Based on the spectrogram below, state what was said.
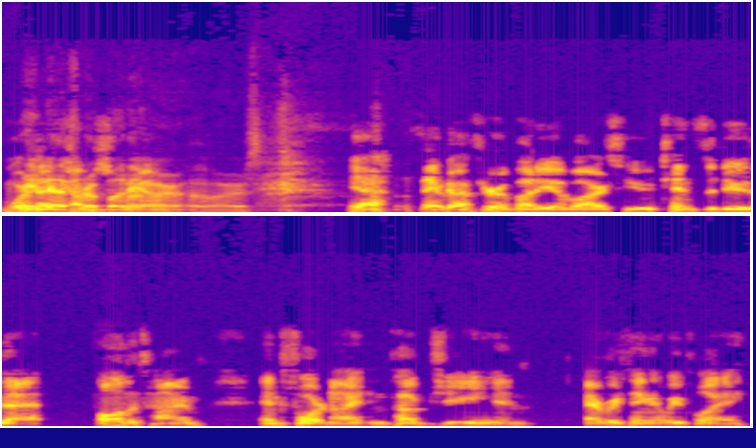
where Named that after a comes buddy from, our, of ours. yeah, named after a buddy of ours who tends to do that all the time in Fortnite and PUBG and everything that we play.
